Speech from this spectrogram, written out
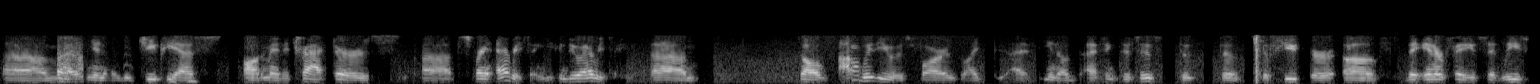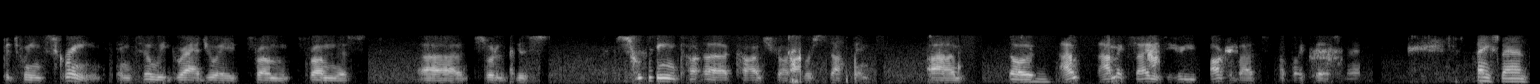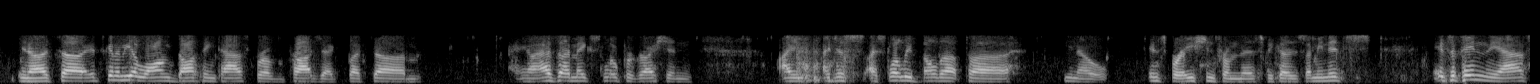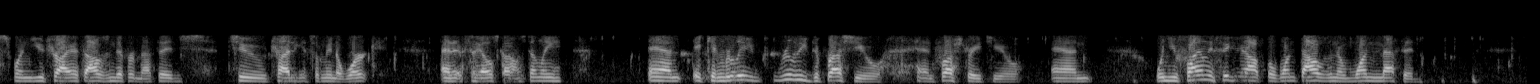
Um, Right. You know, with GPS, automated tractors, uh, spray, everything. You can do everything. Um, so I'm with you as far as like, I, you know, I think this is the, the the future of the interface, at least between screen, until we graduate from from this uh, sort of this screen co- uh, construct we're stuck in. Um, so I'm I'm excited to hear you talk about stuff like this, man. Thanks, man. You know, it's uh, it's going to be a long, daunting task for a project, but um, you know, as I make slow progression, I I just I slowly build up, uh, you know, inspiration from this because I mean it's it's a pain in the ass when you try a thousand different methods to try to get something to work and it fails constantly, and it can really really depress you and frustrate you and when you finally figure out the 1001 method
